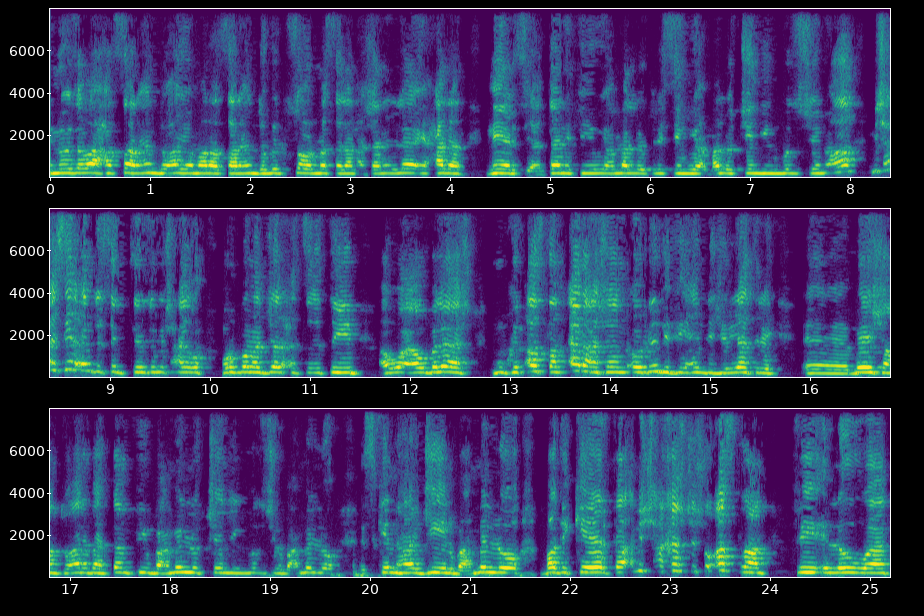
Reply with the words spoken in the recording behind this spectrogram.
إنه إذا واحد صار عنده أي مرض صار عنده bed sore مثلا عشان يلاقي حدا nurse يعتني فيه ويعمل له dressing ويعمل له changing position آه مش حيصير عنده symptoms ومش حي... وربما الجرح يطيب أو أو بلاش. ممكن أصلا أنا عشان already في عندي geriatric patient وأنا بهتم فيه وبعمل له changing position وبعمل له skin hygiene وبعمل له body care فمش هخششه أصلا في اللي هو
